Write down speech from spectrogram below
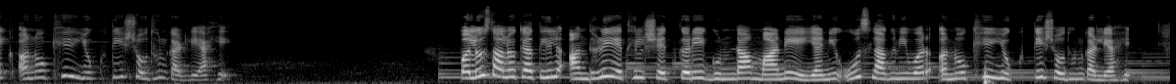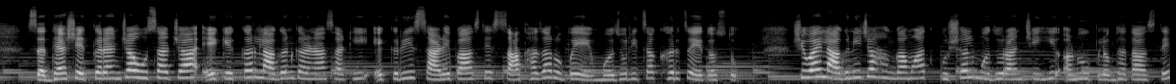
एक अनोखी युक्ती शोधून काढली आहे. पलूस तालुक्यातील आंधळी येथील शेतकरी गुंडा माने यांनी ऊस लागणीवर अनोखी युक्ती शोधून काढली आहे. सध्या शेतकऱ्यांच्या ऊसाच्या एक एकर लागण करण्यासाठी एकरी साडेपाच ते सात हजार रुपये मजुरीचा खर्च येत असतो. शिवाय लागणीच्या हंगामात कुशल मजुरांचीही अनुपलब्धता असते.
